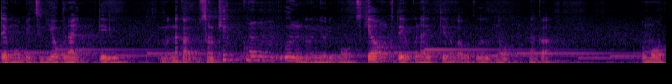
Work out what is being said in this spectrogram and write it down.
ても別に良くないっていうなんかその結婚云々よりも付き合わなくてよくないっていうのが僕のなんか思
